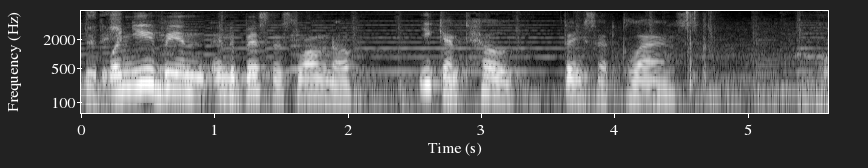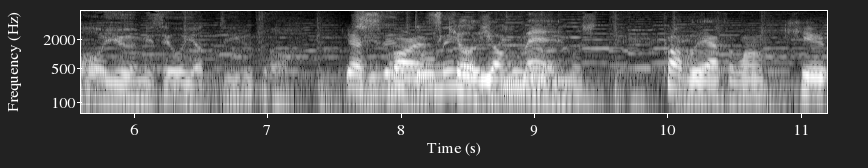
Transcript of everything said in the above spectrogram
腕でしょ When you've been in the business long enough, you can tell things at glance. こういう店をやっていると You're a 自然 smart と and 目が skilled 利くよ young うになり man. まして Probably have a long ca-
